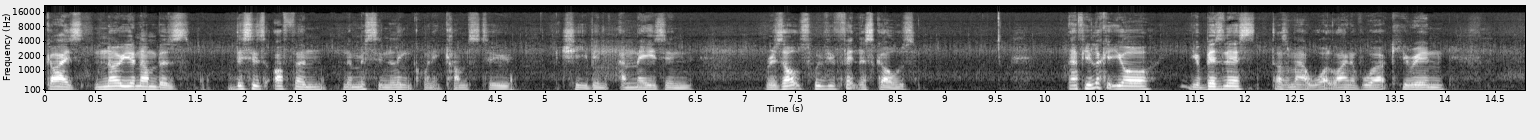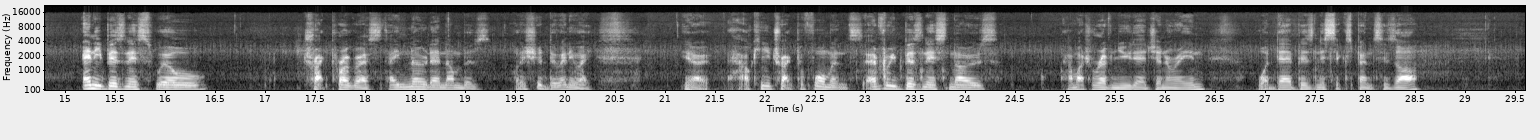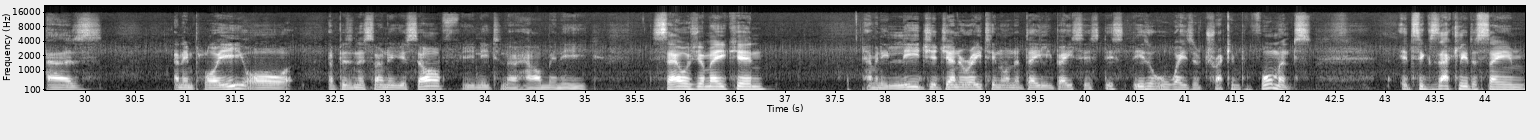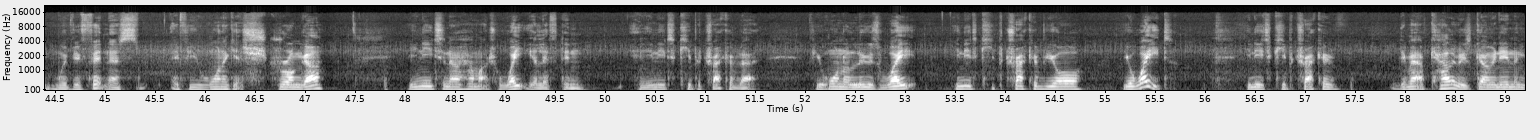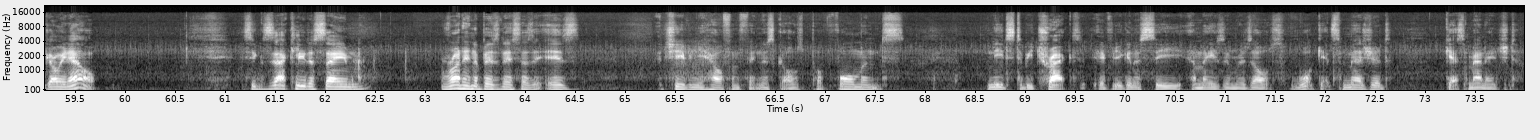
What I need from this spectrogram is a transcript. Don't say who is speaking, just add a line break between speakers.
Guys, know your numbers. This is often the missing link when it comes to achieving amazing results with your fitness goals. Now, if you look at your your business, doesn't matter what line of work you're in, any business will track progress. They know their numbers. Well, they should do anyway. You know, how can you track performance? Every business knows how much revenue they're generating, what their business expenses are. As an employee or a business owner yourself, you need to know how many sales you're making, how many leads you're generating on a daily basis. This, these are all ways of tracking performance. It's exactly the same with your fitness. If you want to get stronger, you need to know how much weight you're lifting and you need to keep a track of that. If you want to lose weight, you need to keep track of your your weight. You need to keep track of the amount of calories going in and going out. It's exactly the same running a business as it is achieving your health and fitness goals. Performance needs to be tracked if you're going to see amazing results. What gets measured gets managed.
